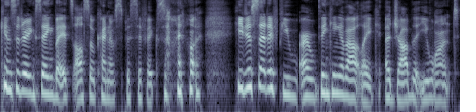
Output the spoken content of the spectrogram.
considering saying, but it's also kind of specific. So I don't. He just said if you are thinking about like a job that you want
